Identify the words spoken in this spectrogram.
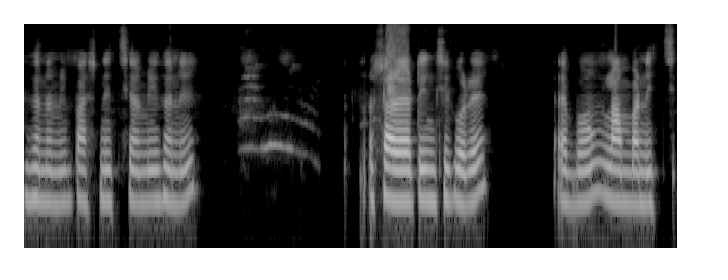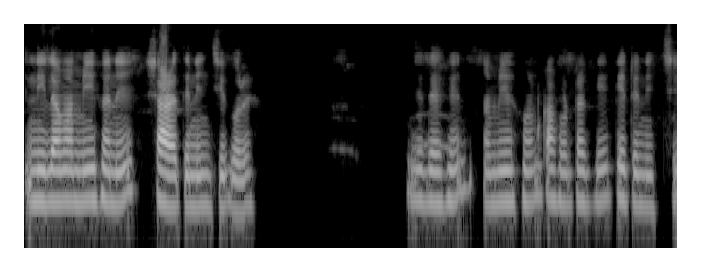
এখানে আমি পাশ নিচ্ছি আমি এখানে সাড়ে আট ইঞ্চি করে। এবং লাম্বা নিলাম আমি এখানে সাড়ে তিন ইঞ্চি করে। যে দেখেন, আমি এখন কাপড়টাকে কেটে নিচ্ছি।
